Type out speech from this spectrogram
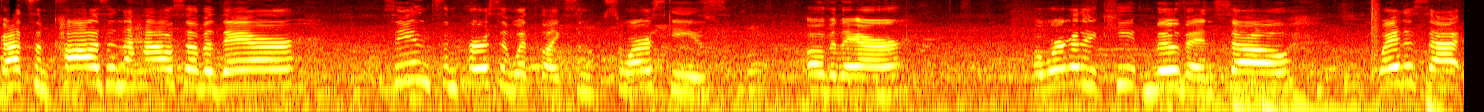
Got some cause in the house over there. Seeing some person with like some Swarovskis over there. But we're gonna keep moving. So wait a sec.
